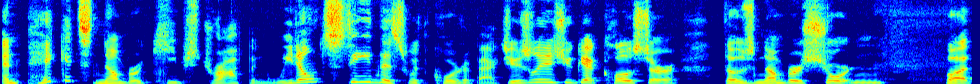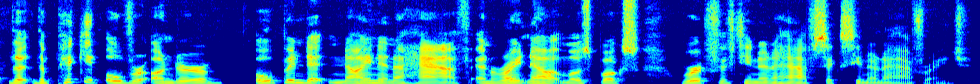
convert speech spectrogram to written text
And Pickett's number keeps dropping. We don't see this with quarterbacks. Usually, as you get closer, those numbers shorten. But the, the Pickett over under opened at nine and a half. And right now, at most books, we're at 15 and a half, 16 and a half range.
